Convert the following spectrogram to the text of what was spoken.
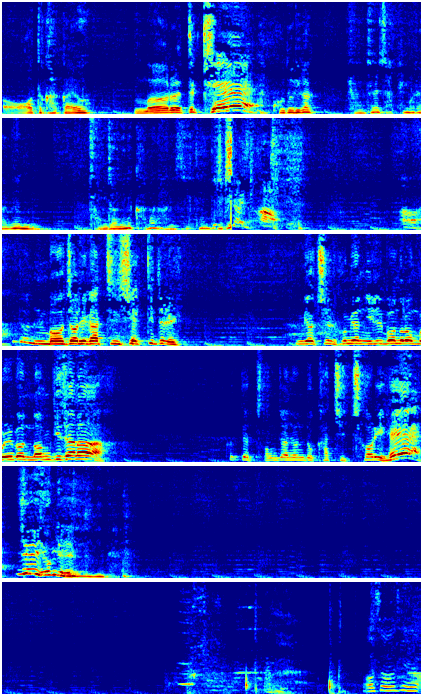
어, 어떡할까요? 뭘 어떻게? 고돌이가 경찰에 잡힌 거라면 정장님이 가만 안 있을 텐데. 이런 머저리 같은 새끼들. 며칠 후면 일본으로 물건 넘기잖아. 그때 정자년도 같이 처리해. 예, 형님. 어서 오세요.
